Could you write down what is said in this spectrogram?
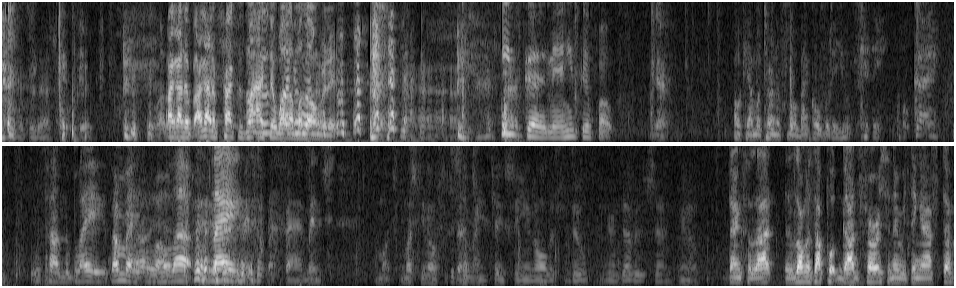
of people do that. So good. A lot of- I gotta I gotta practice my I'm acting while I'm fucking along with with it. He's good, man. He's good, folks. Yeah. Okay, I'm gonna turn the floor back over to you, Kitti. Okay. It's time to blaze. I'm ready to Oh, roll up. Blaze. Five minutes. Much, much, you know, success all to right. you, KC, and all that you do, your endeavors, and you know. Thanks a lot. As long as I put God first and everything after,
